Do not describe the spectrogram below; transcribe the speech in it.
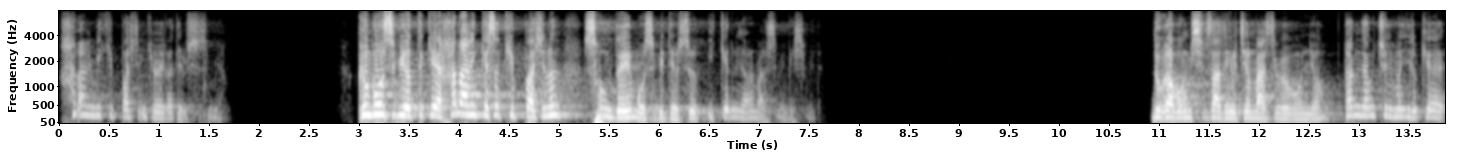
하나님이 기뻐하시는 교회가 될 수 있으며 그 모습이 어떻게 하나님께서 기뻐하시는 성도의 모습이 될 수 있겠느냐는 말씀인 것입니다. 누가복음 14장 1절 말씀해 보면요. 당장 주님은 이렇게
